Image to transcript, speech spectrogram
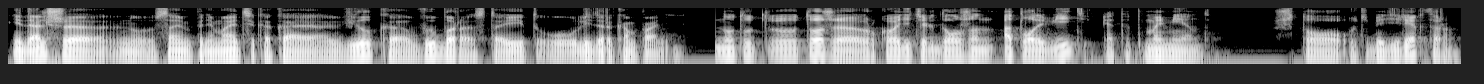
И дальше, ну, сами понимаете, какая вилка выбора стоит у лидера компании. Ну, тут э, тоже руководитель должен отловить этот момент что у тебя директор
